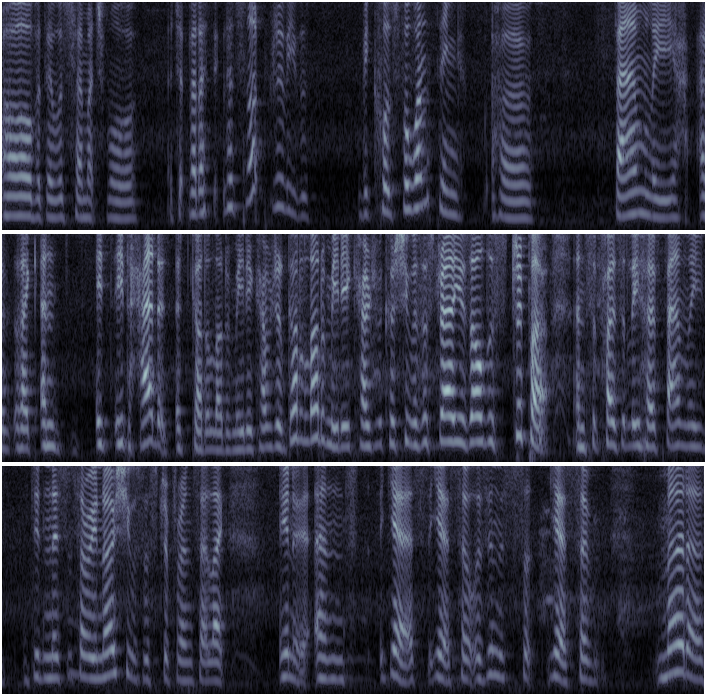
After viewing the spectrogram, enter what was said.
oh, but there was so much more. But I think that's not really the because for one thing, her family, uh, like, and it, it had, it got a lot of media coverage. It got a lot of media coverage because she was Australia's oldest stripper, and supposedly her family didn't necessarily know she was a stripper, and so like, you know, and yes, yes. So it was in this, yeah. So murder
